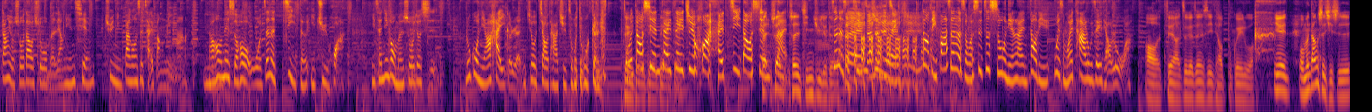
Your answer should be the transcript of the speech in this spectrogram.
刚有说到说我们两年前去你办公室采访你嘛？嗯、然后那时候我真的记得一句话，你曾经跟我们说，就是如果你要害一个人，就叫他去做毒根。我们到现在这一句话还记到现在，算是金句，对，真的是金句。到底发生了什么事？这十五年来，你到底为什么会踏入这一条路啊？哦，对啊，这个真的是一条不归路，因为我们当时其实。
